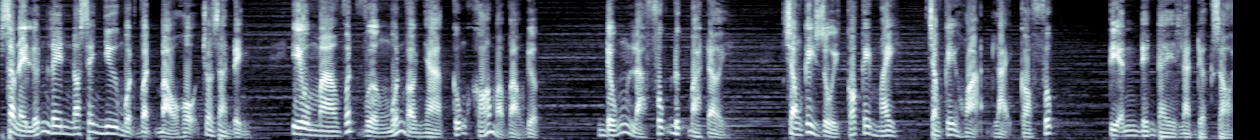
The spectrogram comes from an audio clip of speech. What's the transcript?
Sau này lớn lên nó sẽ như một vật bảo hộ cho gia đình. Yêu mà vất vưởng muốn vào nhà cũng khó mà vào được. Đúng là phúc đức ba đời. Trong cây rủi có cây may, Trong cây họa lại có phúc. Tiện đến đây là được rồi.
